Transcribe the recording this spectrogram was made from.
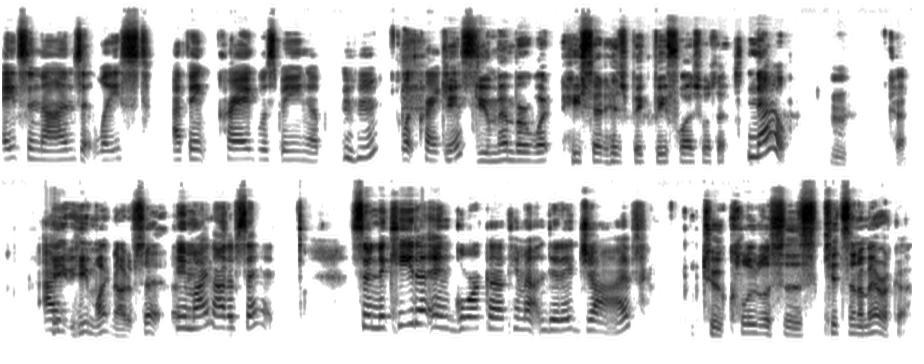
Eights and nines at least. I think Craig was being a mm-hmm, what Craig Do, is. do you remember what he said his big beef was with it? no. Hmm, okay. I, he, he might not have said. I he mean, might not have said. So Nikita and Gorka came out and did a jive. To Clueless's Kids in America.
